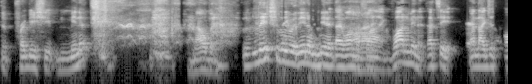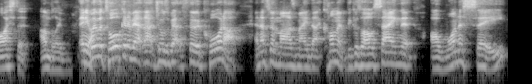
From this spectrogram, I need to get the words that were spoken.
the premiership minute? Melbourne. Literally within a minute, they won the flag. One minute, that's it. And they just iced it. Unbelievable. Anyway, we were talking about that, Jules, about the third quarter, and that's when Mars made that comment because I was saying that I want to see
